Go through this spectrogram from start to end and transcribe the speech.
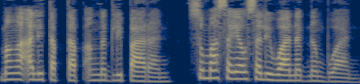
mga alitaptap ang nagliparan, sumasayaw sa liwanag ng buwan.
